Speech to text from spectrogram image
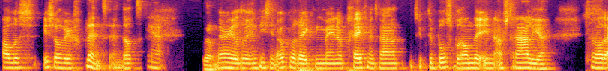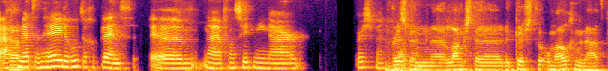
alles is alweer gepland. En dat, ja. Ja. Daar hielden we in die zin ook wel rekening mee. En op een gegeven moment waren natuurlijk de bosbranden in Australië. We hadden eigenlijk net een hele route gepland. Um, nou ja, van Sydney naar Brisbane. Brisbane uh, langs de, de kust omhoog inderdaad.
